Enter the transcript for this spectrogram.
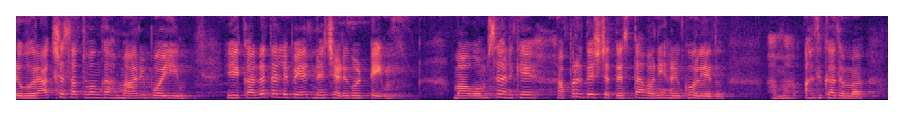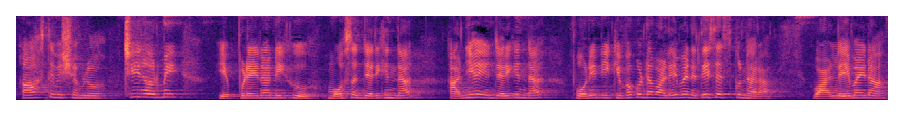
నువ్వు రాక్షసత్వంగా మారిపోయి ఈ కన్నతల్లి పేరునే చెడగొట్టి మా వంశానికే అప్రతిష్ట తెస్తావని అనుకోలేదు. అమ్మా అది కదమ్మా. ఆస్తి విషయంలో చీనోర్మి ఎప్పుడైనా నీకు మోసం జరిగిందా? అన్యాయం జరిగిందా? పోనీ నీకు ఇవ్వకుండా వాళ్ళు ఏమైనా తీసేసుకున్నారా? వాళ్ళు ఏమైనా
